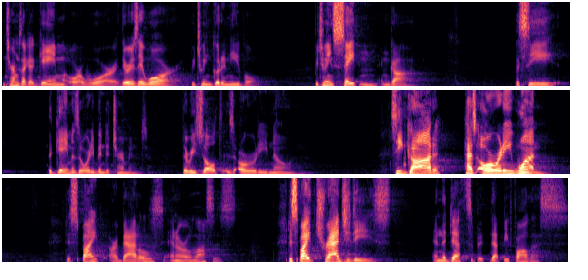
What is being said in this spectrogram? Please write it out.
In terms like a game or a war, there is a war between good and evil, between Satan and God. But see, the game has already been determined. The result is already known. See, God has already won, despite our battles and our own losses. Despite tragedies and the deaths that befall us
